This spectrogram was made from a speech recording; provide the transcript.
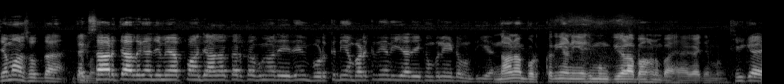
ਜਮਾ ਸੌਦਾ ਅਕਸਰ ਚੱਲਦੀਆਂ ਜਿਵੇਂ ਆਪਾਂ ਜ਼ਿਆਦਾਤਰ ਤਬੀਆਂ ਦੇਖਦੇ ਹਾਂ ਵੀ ਬੁੜਕਦੀਆਂ ਬੜਕਦੀਆਂ ਦੀ ਜ਼ਿਆਦਾ ਕੰਪਲੇਂਟ ਹੁੰਦੀ ਹੈ। ਨਾ ਨਾ ਬੁੜਕਦੀਆਂ ਨਹੀਂ ਅਸੀਂ ਮੂੰਗੀ ਵਾਲਾ ਵਾਹਣ ਵਾਹਿਆ ਹੈਗਾ ਜਮਾ। ਠੀਕ ਹੈ।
